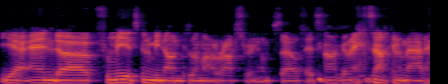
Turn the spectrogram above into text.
Yeah, and uh, for me, it's going to be none because I'm not rostering him, so it's not gonna it's not gonna matter.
